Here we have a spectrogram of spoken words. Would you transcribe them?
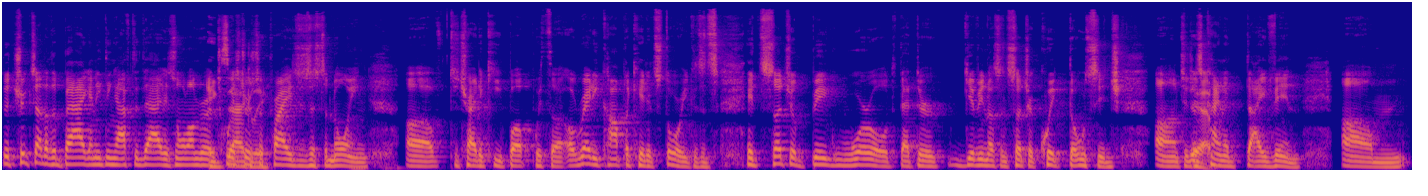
the tricks out of the bag. Anything after that is no longer a twist or Exactly. surprise. It's just annoying uh, to try to keep up with a already complicated story because it's it's such a big world that they're giving us in such a quick dosage uh, to just Yeah. kind of dive in. Um,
